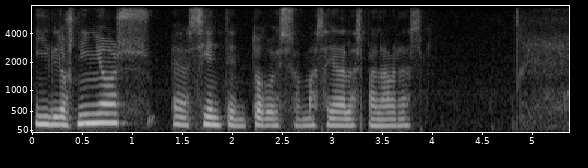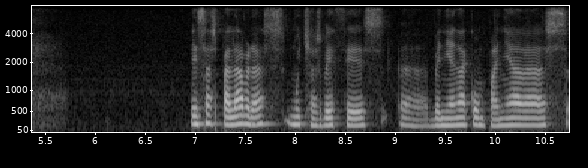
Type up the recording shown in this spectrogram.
y los niños eh, sienten todo eso más allá de las palabras. Esas palabras muchas veces venían acompañadas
